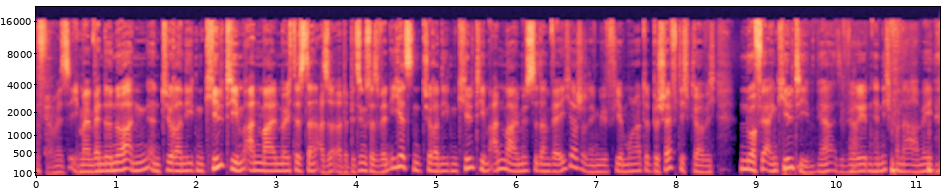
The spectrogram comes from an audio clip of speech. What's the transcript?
Ja, Ich meine, wenn du nur ein, ein Tyranniden-Kill-Team anmalen möchtest, dann, also, oder beziehungsweise wenn ich jetzt ein Tyranniden-Kill-Team anmalen müsste, dann wäre ich ja schon irgendwie vier Monate beschäftigt, glaube ich. Nur für ein Kill-Team, ja. Also wir reden hier nicht von einer Armee.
